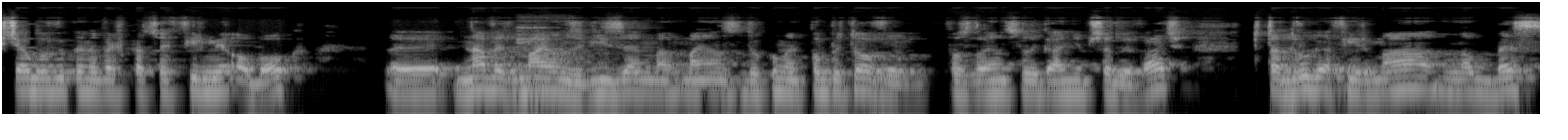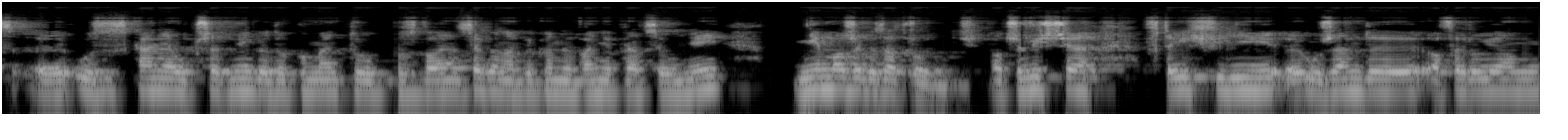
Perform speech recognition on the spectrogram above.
chciałby wykonywać pracę w firmie obok, nawet mając wizę, ma- mając dokument pobytowy pozwalający legalnie przebywać, to ta druga firma no bez y, uzyskania uprzedniego dokumentu pozwalającego na wykonywanie pracy u niej nie może go zatrudnić. Oczywiście w tej chwili y, urzędy oferują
